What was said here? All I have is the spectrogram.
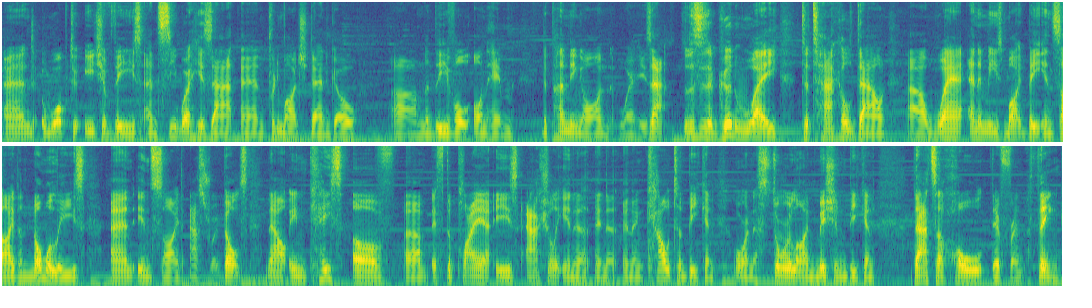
and warp to each of these and see where he's at and pretty much then go uh, medieval on him depending on where he's at. So this is a good way to tackle down uh, where enemies might be inside anomalies and inside asteroid belts. Now, in case of um, if the player is actually in, a, in a, an encounter beacon or in a storyline mission beacon, that's a whole different thing.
